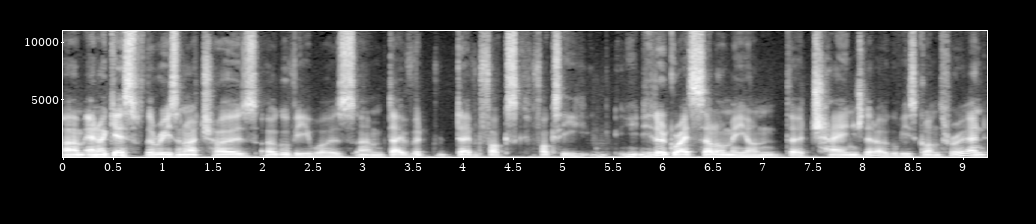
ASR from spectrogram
Um, and I guess the reason I chose Ogilvy was um, David David Fox Foxy. He he did a great sell on me on the change that Ogilvy's gone through, and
